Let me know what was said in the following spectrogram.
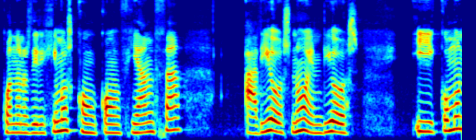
cuando nos dirigimos con confianza a Dios, ¿no? En Dios. Y cómo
